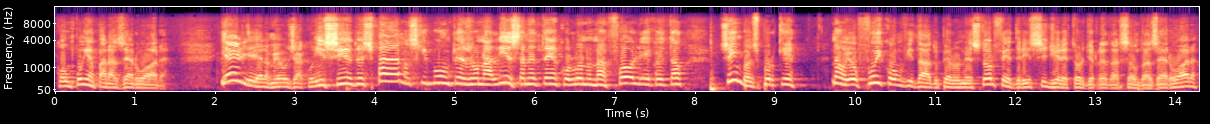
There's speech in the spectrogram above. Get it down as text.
compunha para zero hora. E ele era meu já conhecido, disse, pá, mas que bom, tu é jornalista, né? Tem a coluna na Folha e coisa e tal. Sim, mas por quê? Não, eu fui convidado pelo Nestor Fedrice, diretor de redação da Zero Hora,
